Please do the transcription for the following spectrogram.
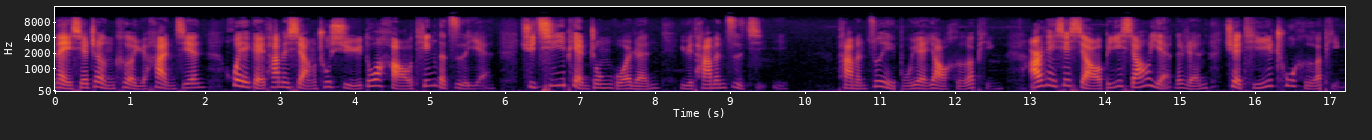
那些政客与汉奸会给他们想出许多好听的字眼，去欺骗中国人与他们自己。他们最不愿要和平，而那些小鼻小眼的人却提出和平。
